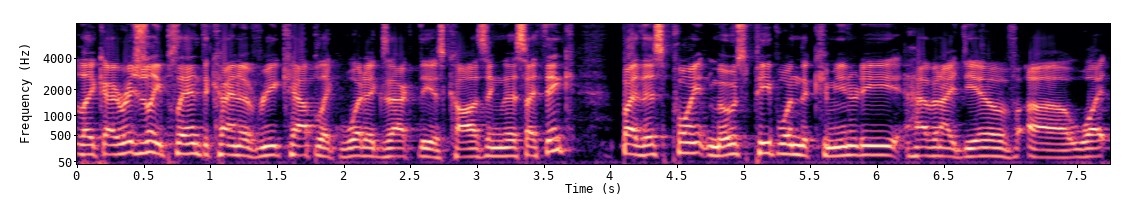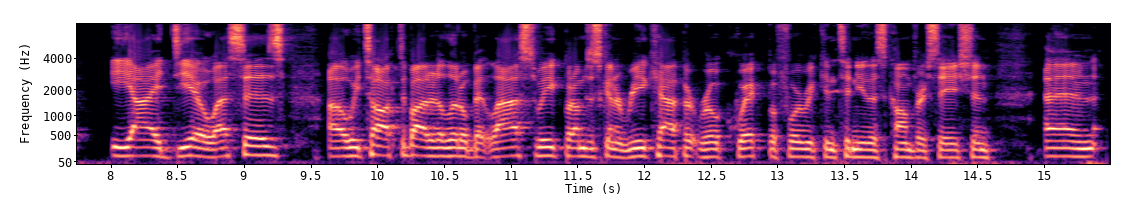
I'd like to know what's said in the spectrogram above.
like I originally planned to kind of recap like what exactly is causing this. I think by this point, most people in the community have an idea of uh, what EIDOS is. Uh, we talked about it a little bit last week, but I'm just going to recap it real quick before we continue this conversation. And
